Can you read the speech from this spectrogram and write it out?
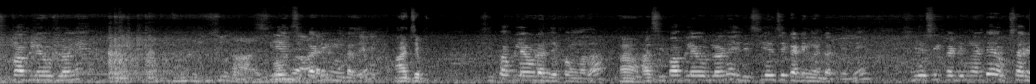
సిపాప్ లేఅవుట్లోని సిఎన్సి కటింగ్ ఉంటుంది. చెప్పు. సిపాప్ లేఅవుట్ అని చెప్పాం కదా. ఆ. ఆ సిపాప్ లేఅవుట్లోనే ఇది సిఎన్సి కటింగ్ అంటారు దీన్ని. సిఎన్సి కటింగ్ అంటే ఒకసారి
